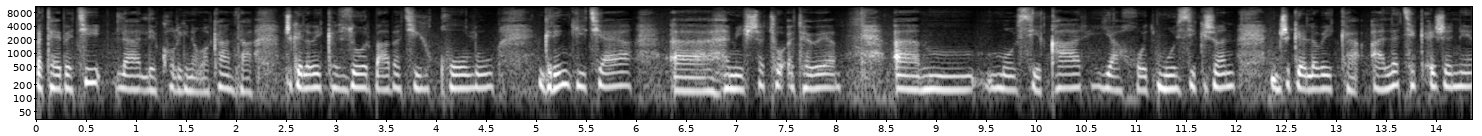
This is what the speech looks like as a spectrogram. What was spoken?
بە تایبەتی لە لێکۆڵینەوەکان تا جگەلەوەی کە زۆر بابەتی قۆڵ و گرنگی تایە هەمیشە تۆ ئەتەوێ مۆسیقار یاخۆت مۆزیکژەن جگەلەوەی کە ئالەتێک ئەژەنێ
